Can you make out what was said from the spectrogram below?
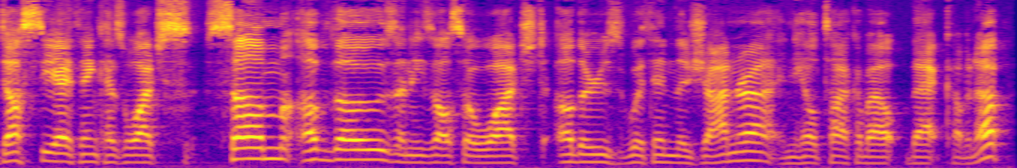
Dusty, I think, has watched some of those, and he's also watched others within the genre, and he'll talk about that coming up.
